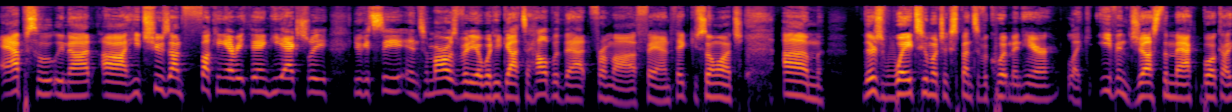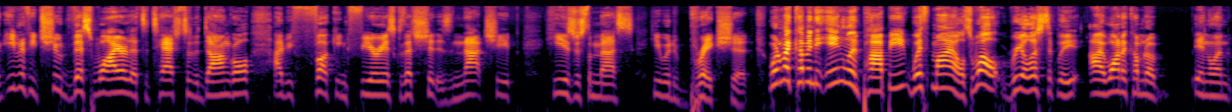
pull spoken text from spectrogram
absolutely not. Uh, he chews on fucking everything. He actually, you can see in tomorrow's video what he got to help with that from a fan. Thank you so much. Um, there's way too much expensive equipment here. Like even just the MacBook. Like even if he chewed this wire that's attached to the dongle, I'd be fucking furious because that shit is not cheap. He is just a mess. He would break shit. When am I coming to England, Poppy, with Miles? Well, realistically, I want to come to England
